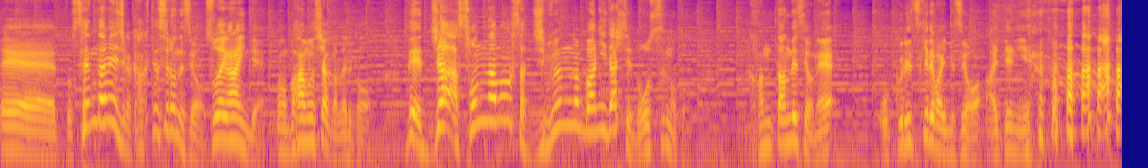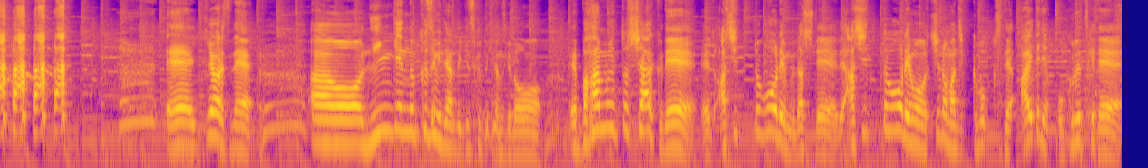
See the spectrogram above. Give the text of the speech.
えー、っと1000ダメージが確定するんですよ。素材がないんで。このバームシャーから出ると。でじゃあそんなモンスター自分の場に出してどうすんのと。簡単ですよね。送りつければいいんですよ相手に。えー、今日はですねあのー、人間のクズみたいなデッキ作ってきたんですけど、えバハムートシャークで、えーと、アシッドゴーレム出してでアシッドゴーレムを死のマジックボックスで相手に送りつけて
